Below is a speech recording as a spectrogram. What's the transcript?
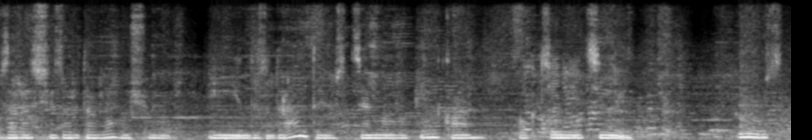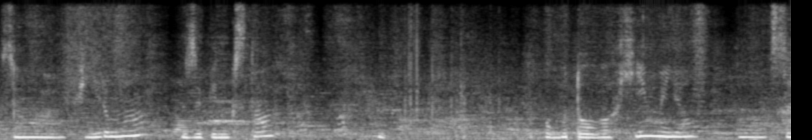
зараз ще звертаю увагу, що і дезодоранти, ось це малопінка по акційній ціні. І ось ця фірма The Pink Star. Побутова хімія. Е, Це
